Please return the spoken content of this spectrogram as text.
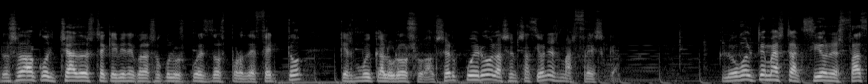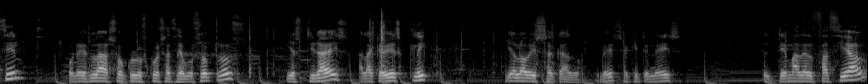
No solo acolchado este que viene con las Oculus Quest 2 por defecto, que es muy caluroso. Al ser cuero, la sensación es más fresca. Luego el tema extracción es fácil. Ponéis las Oculus Quest hacia vosotros y estiráis. A la que hagáis clic, ya lo habéis sacado. ¿Veis? Aquí tenéis el tema del facial.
